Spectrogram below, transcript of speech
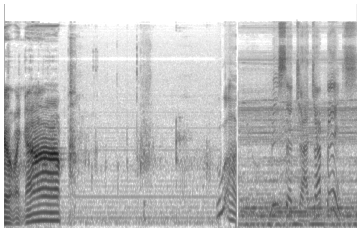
Going up. Who are Mr. Jar Binks.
